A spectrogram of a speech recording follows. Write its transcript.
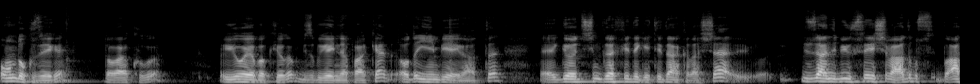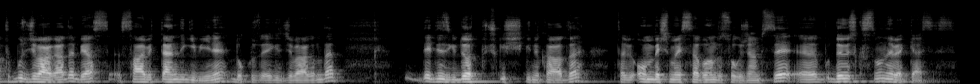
19 lira dolar kuru. Euro'ya bakıyorum biz bu yayını yaparken. O da 21 lira attı. E, gördüğünüz şimdi grafiği de getirdi arkadaşlar. Düzenli bir yükselişi vardı. Bu, artık bu civarlarda biraz sabitlendi gibi yine 9 Eylül civarında. Dediğiniz gibi 4,5 iş günü kaldı. Tabii 15 Mayıs sabahını da soracağım size. E, bu döviz kısmını ne beklersiniz?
